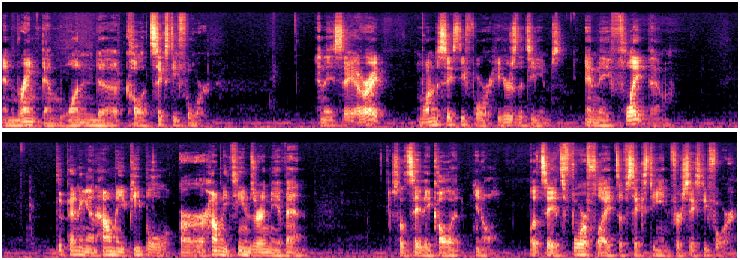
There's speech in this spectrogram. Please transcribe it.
and rank them one to call it 64. And they say, all right, one to 64, here's the teams. And they flight them depending on how many people are, or how many teams are in the event. So let's say they call it, you know, let's say it's four flights of 16 for 64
